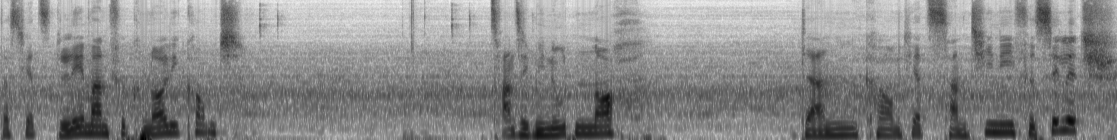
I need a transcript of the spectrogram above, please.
dass jetzt Lehmann für Knolli kommt. 20 Minuten noch. Dann kommt jetzt Santini für Silic.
